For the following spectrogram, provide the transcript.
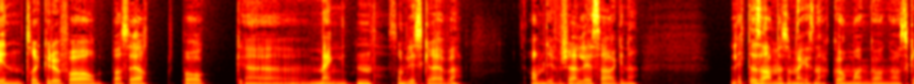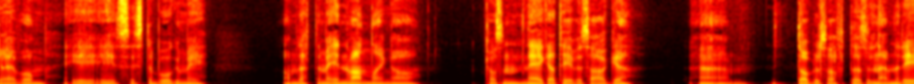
inntrykket du får basert på eh, mengden som blir skrevet om de forskjellige sakene. Litt det samme som jeg snakker om mange ganger og skrev om i, i siste boken min, om dette med innvandring og hvordan negative saker Um, Dobbelt så ofte så nevner de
